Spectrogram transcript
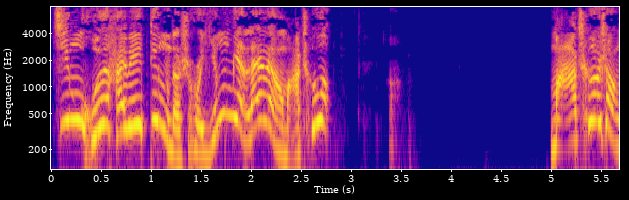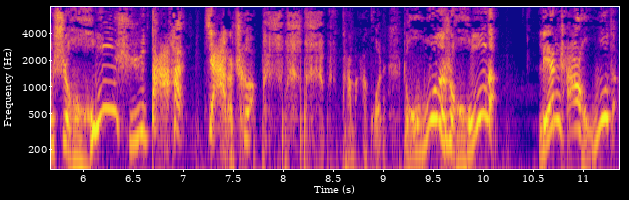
惊魂还未定的时候，迎面来辆马车。马车上是红须大汉，驾着车，啪啪啪啪，大马过来，这胡子是红的，连茬胡子，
